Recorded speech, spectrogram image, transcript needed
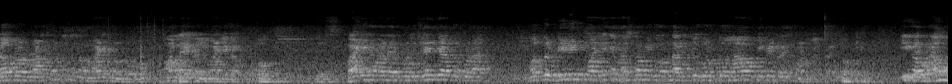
ಡೌನ್ಲೋಡ್ ಮಾಡ್ಕೊಂಡು ಅದನ್ನ ಮಾಡಿಕೊಂಡು ಆನ್ಲೈನ್ ಅಲ್ಲಿ ಮಾಡ್ಲಿಕ್ಕೆ ಓಕೆ ಬಾಡಿಗೆ ಮನೆ ಕೂಡ ಚೇಂಜ್ ಆದರೂ ಕೂಡ ಮೊದಲು ಡೀಲಿಂಗ್ ಮಾಡಲಿಕ್ಕೆ ಮೆಸ್ಕಾಮಿಗೆ ಒಂದು ಅರ್ಜಿ ಕೊಟ್ಟು ನಾವು ಟಿಕೆಟ್ ರೈಸ್ ಮಾಡಬೇಕಾಗ್ತದೆ. ಈಗ ನಾವು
